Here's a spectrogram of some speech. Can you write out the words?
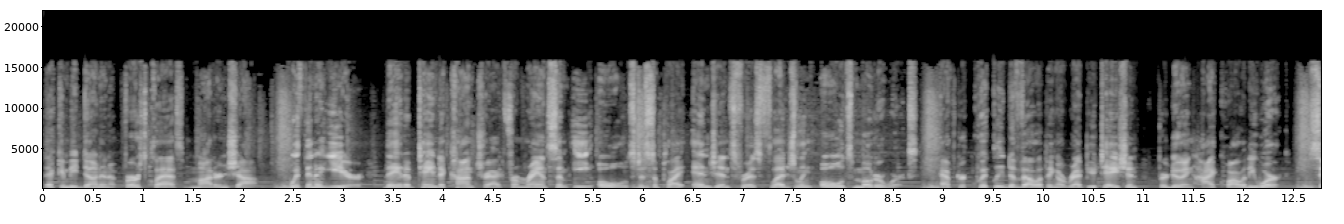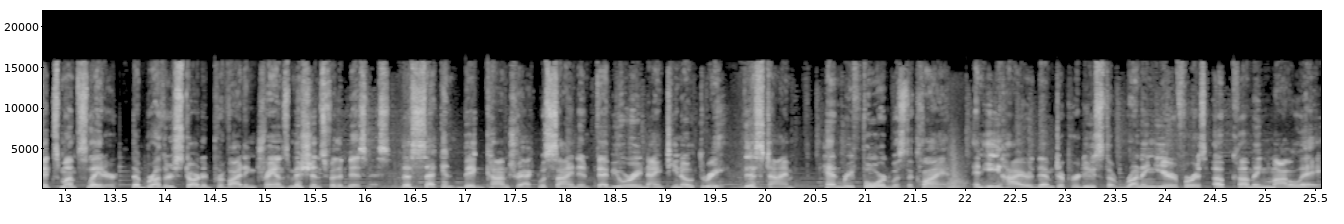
that can be done in a first-class modern shop. Within a year, they had obtained a contract from Ransom E. Olds to supply engines for his fledgling Olds Motor Works, after quickly developing a reputation for doing high-quality work. Six months later, the brothers started providing transmissions for the business. The second big contract was signed in February 1903. This time, Henry Ford was the client, and he hired them to produce the running gear for his upcoming Model A.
